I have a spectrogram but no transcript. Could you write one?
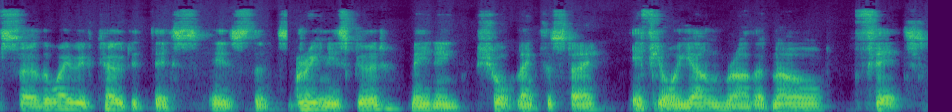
So the way we've coded this is that green is good, meaning short length of stay. If you're young rather than old, fit,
